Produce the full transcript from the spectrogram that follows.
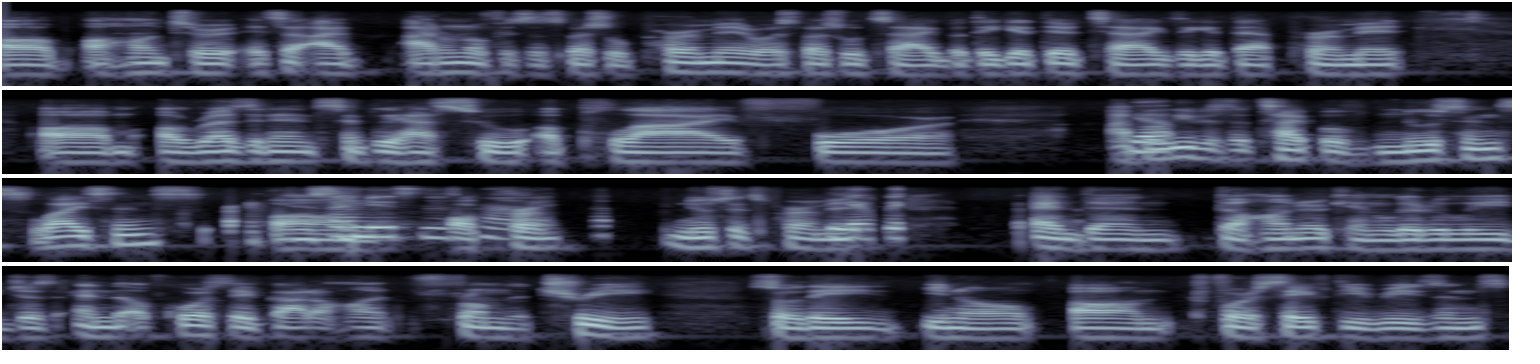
uh, a hunter it's a, I, I don't know if it's a special permit or a special tag but they get their tags they get that permit um, a resident simply has to apply for I yep. believe it's a type of nuisance license. Um, a nuisance permit. Per- nuisance permit. Yeah, we- and then the hunter can literally just and of course they've got to hunt from the tree so they you know um for safety reasons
